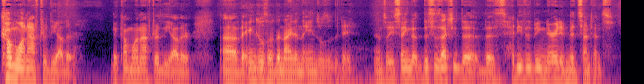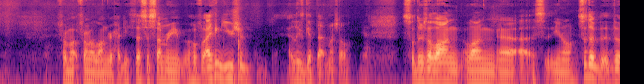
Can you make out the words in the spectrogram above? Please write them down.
come one after the other. They come one after the other. Uh, the angels of the night and the angels of the day. And so he's saying that this is actually the this hadith is being narrated mid sentence from a, from a longer hadith. That's a summary. Hopefully, I think you should at least get that, mashallah. Yeah. So there's a long, long, uh, you know. So the the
